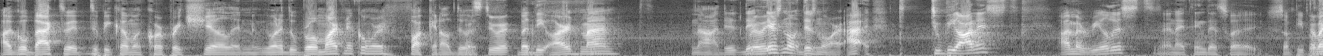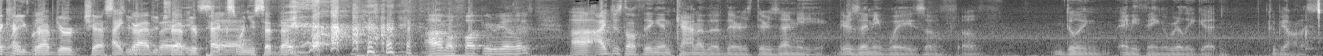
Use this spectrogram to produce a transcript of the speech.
I'll go back to it to become a corporate shill, and you want to do Bro Martin commercial? Fuck it, I'll do it. Let's do it. But the art, man, nah, there, there- Really? there's no, there's no art. I, t- to be honest, I'm a realist, and I think that's why some people. I like how you me. grabbed your chest. I you, grab, you uh, grabbed your pecs uh, when you said that. I'm a fucking realist. Uh, I just don't think in Canada there's there's any there's any ways of of doing anything really good. To be honest.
